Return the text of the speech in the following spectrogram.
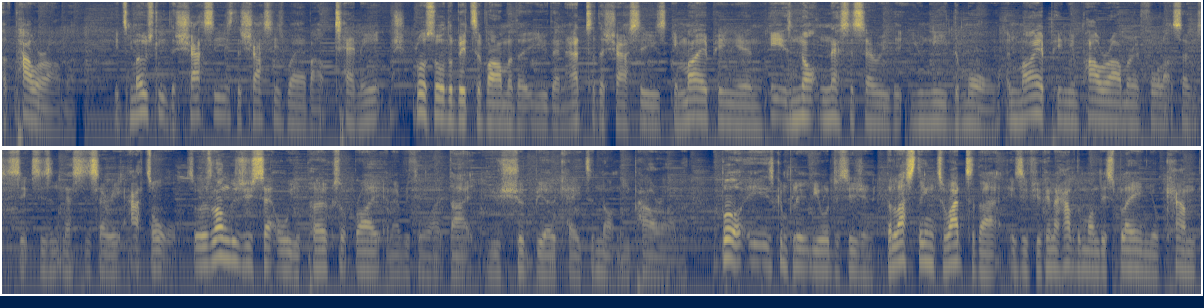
of power armor. It's mostly the chassis, the chassis weigh about 10 each, plus all the bits of armour that you then add to the chassis. In my opinion, it is not necessary that you need them all. In my opinion, power armour in Fallout 76 isn't necessary at all. So as long as you set all your perks up right and everything like that, you should be okay to not need power armour but it is completely your decision. The last thing to add to that is if you're going to have them on display in your camp,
